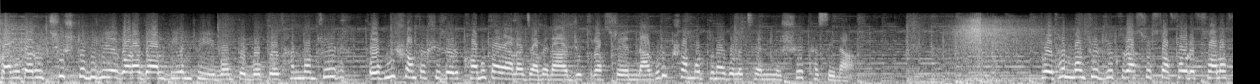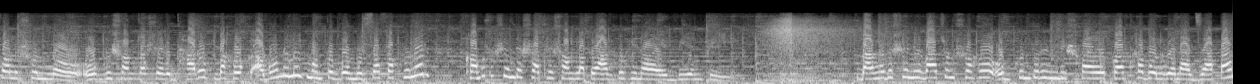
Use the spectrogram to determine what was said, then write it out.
ক্ষমতার উচ্ছিষ্ট বিলিয়ে গড়া দল বিএনপি মন্তব্য প্রধানমন্ত্রীর। অগ্নি সন্ত্রাসীদের ক্ষমতায় আনা যাবে না, যুক্তরাষ্ট্রের নাগরিক সম্বর্ধনায় বলেছেন শেখ হাসিনা। প্রধানমন্ত্রীর যুক্তরাষ্ট্র সফর ফলাফল শূন্য। অগ্নি সন্ত্রাসের ধারক বাহক আওয়ামী লীগ মন্তব্য মুসা ফখরুলের। ক্ষমতাসীনদের সাথে সংলাপে আগ্রহী নয় বিএনপি। বাংলাদেশের নির্বাচন সহ অভ্যন্তরীণ বিষয়ে কথা বলবে না জাপান,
